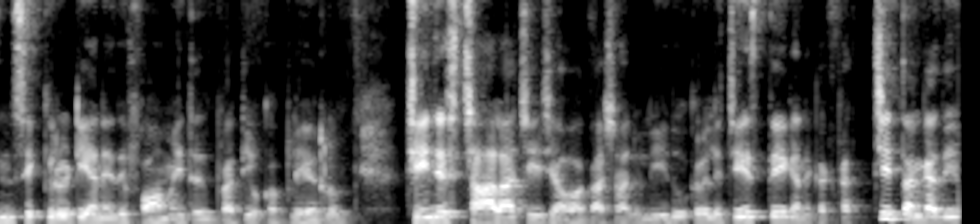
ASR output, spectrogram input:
ఇన్సెక్యూరిటీ అనేది ఫామ్ అవుతుంది ప్రతి ఒక్క ప్లేయర్లో. చేంజెస్ చాలా చేసే అవకాశాలు లేదు. ఒకవేళ చేస్తే కనుక ఖచ్చితంగా అది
